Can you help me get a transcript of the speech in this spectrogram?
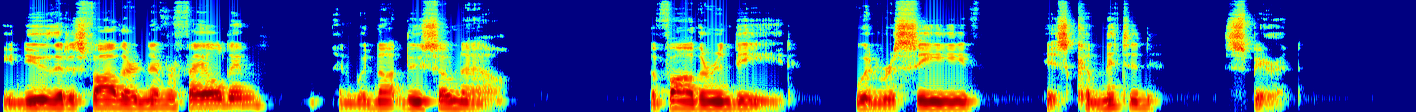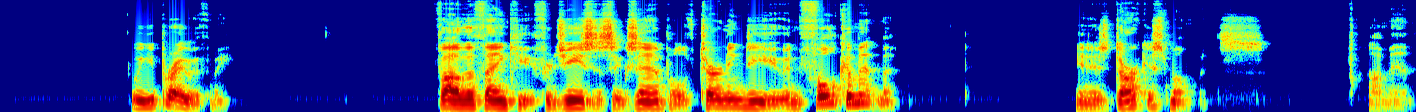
He knew that his Father had never failed him and would not do so now. The Father indeed would receive his committed spirit. Will you pray with me? Father, thank you for Jesus' example of turning to you in full commitment in his darkest moments. Amen.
